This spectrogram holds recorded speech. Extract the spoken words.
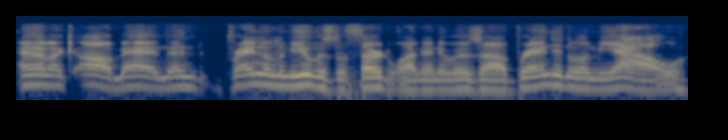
And I'm like, oh man. then Brandon Lemieux was the third one, and it was uh, Brandon Lemieux.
